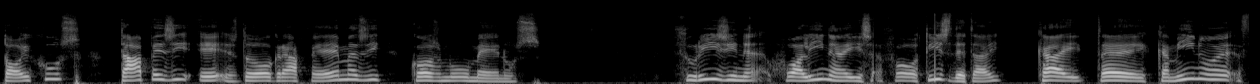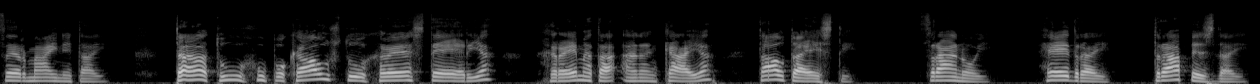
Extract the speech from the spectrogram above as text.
τόιχους, τάπεζι ε σδογραφέμαζι κοσμουμένους. Θουρίζειν χωαλίνα εις φωτίσδεται, kai te caminoe thermainetai Ta tu hupocaustu chresteria, chremata anancaia, tauta esti, thranoi, hedrai, trapesdai,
